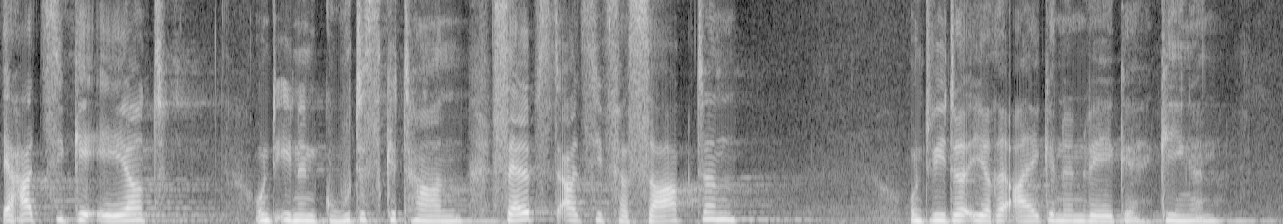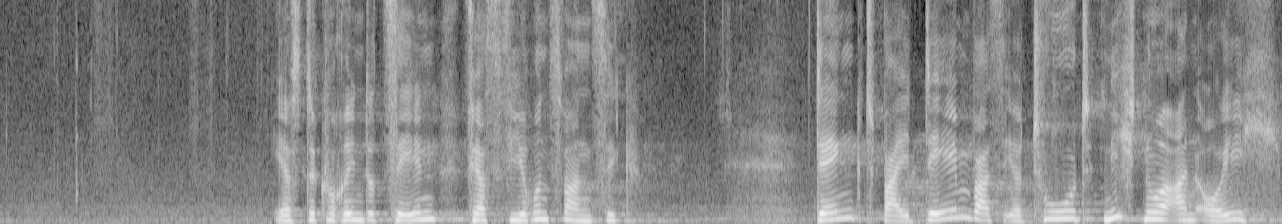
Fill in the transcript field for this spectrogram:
Er hat sie geehrt und ihnen Gutes getan, selbst als sie versagten und wieder ihre eigenen Wege gingen. 1. Korinther 10, Vers 24. Denkt bei dem, was ihr tut, nicht nur an euch,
